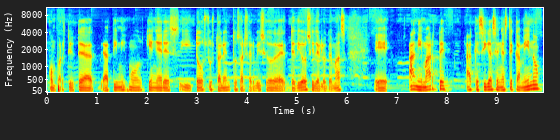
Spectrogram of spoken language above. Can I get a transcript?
compartirte a, ti mismo quién eres y todos tus talentos al servicio de, Dios y de los demás. Eh, animarte a que sigas en este camino,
